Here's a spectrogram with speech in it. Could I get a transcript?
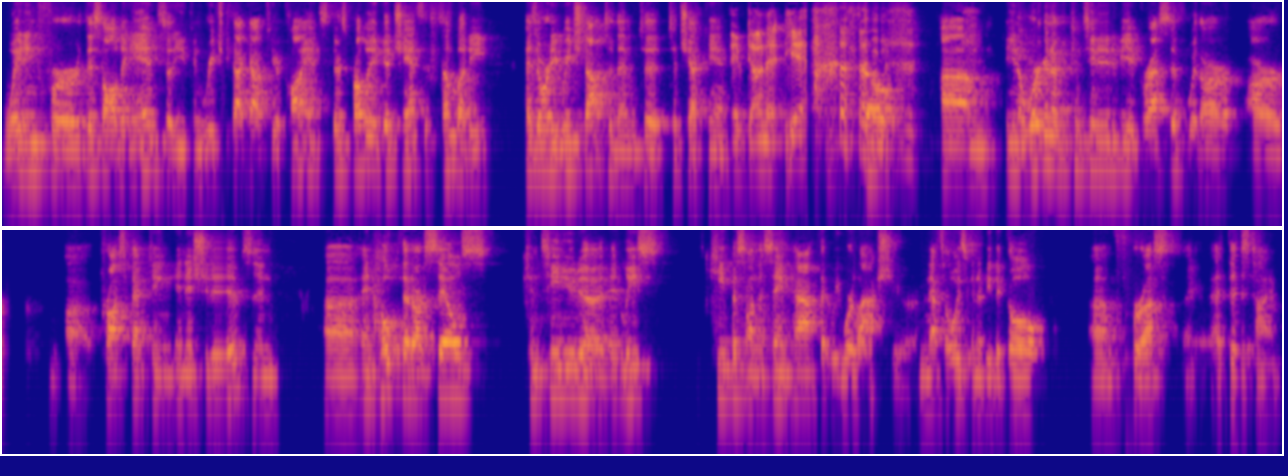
waiting for this all to end so you can reach back out to your clients, there's probably a good chance that somebody has already reached out to them to, to check in. They've done it, yeah. so, um, you know, we're going to continue to be aggressive with our our uh, prospecting initiatives and uh, and hope that our sales continue to at least keep us on the same path that we were last year. I mean, that's always going to be the goal um, for us at this time.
